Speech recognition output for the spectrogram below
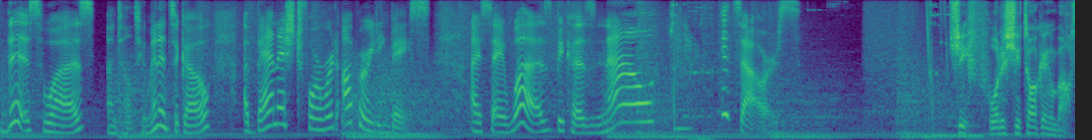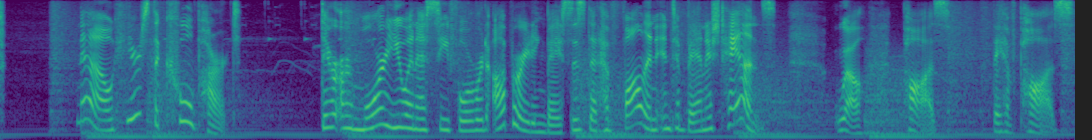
This was, until two minutes ago, a banished forward operating base. I say was because now it's ours. Chief, what is she talking about? Now, here's the cool part. There are more UNSC forward operating bases that have fallen into banished hands. Well, paws. They have paws.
